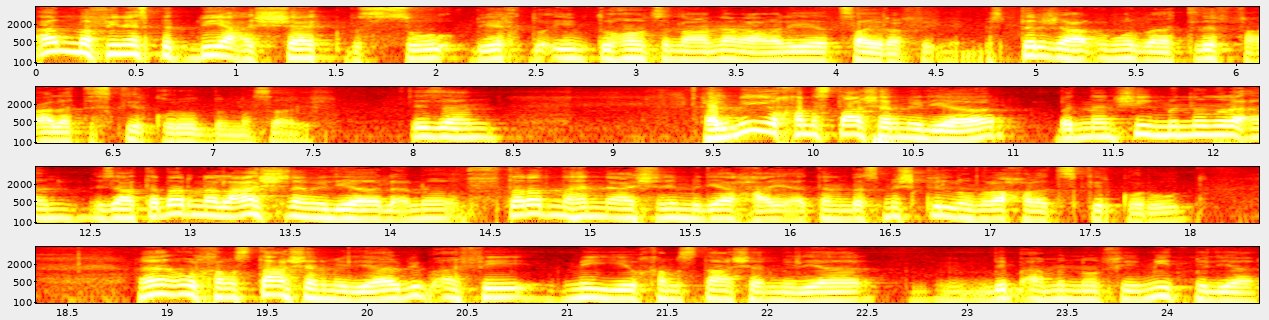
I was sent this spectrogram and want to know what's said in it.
أما في ناس بتبيع الشيك بالسوق بياخذوا قيمته هون صرنا عم نعمل عملية صيرفيه بس بترجع الأمور بقى تلف على تسكير قروض بالمصارف اذا هال 115 مليار بدنا نشيل منهم رقم. إذا اعتبرنا العشرة مليار لأنه افترضنا هن 20 مليار حقيقة بس مش كلهم راحوا لتسكير قروض خلينا نقول 15 مليار بيبقى في 115 مليار بيبقى منهم في 100 مليار.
